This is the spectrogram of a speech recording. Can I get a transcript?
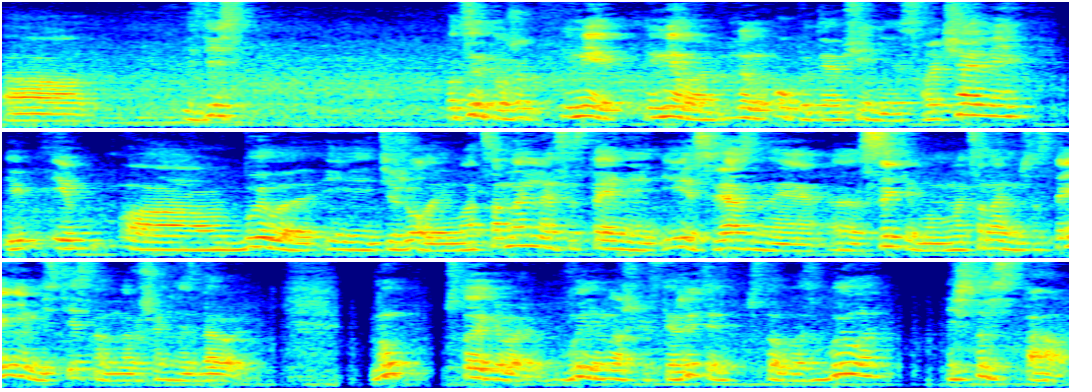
А, здесь пациентка уже имеет, имела опытное опыт и общение с врачами, и, и э, было и тяжелое эмоциональное состояние, и связанное э, с этим эмоциональным состоянием, естественно, нарушение здоровья. Ну, что я говорю, вы немножко скажите, что у вас было и что стало.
